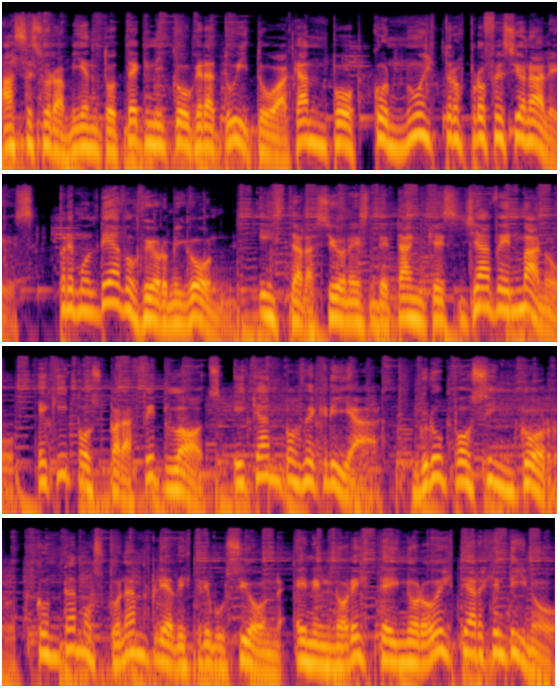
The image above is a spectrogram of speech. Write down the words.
Asesoramiento técnico gratuito a campo con nuestros profesionales. Premoldeados de hormigón. Instalaciones de tanques llave en mano. Equipos para feedlots y campos de cría. Grupo Sincor. Contamos con amplia distribución en el noreste y noroeste argentino.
